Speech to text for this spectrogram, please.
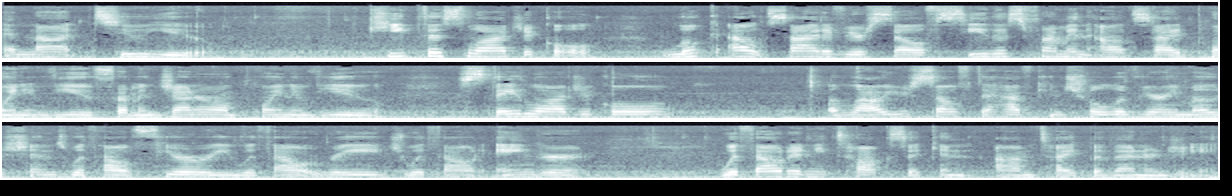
and not to you. Keep this logical. Look outside of yourself. See this from an outside point of view, from a general point of view. Stay logical. Allow yourself to have control of your emotions without fury, without rage, without anger, without any toxic and, um, type of energy.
